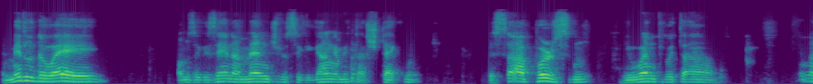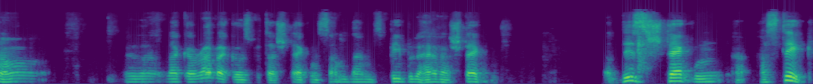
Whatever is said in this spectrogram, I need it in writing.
The middle of the way, haben sie gesehen, ein Mensch, was sie gegangen mit der Stecken. They saw a person, he went with a, you know, like a rabbi goes with a Stecken. Sometimes people have a Stecken. But this Stecken, a stick,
